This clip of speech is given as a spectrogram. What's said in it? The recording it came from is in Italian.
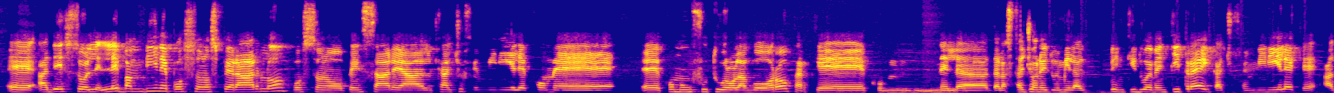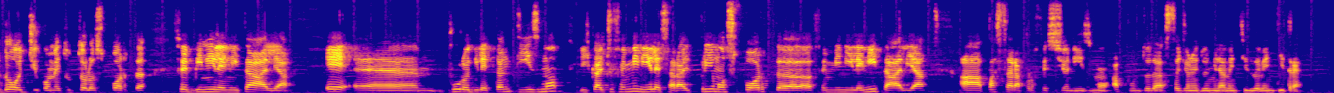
eh, adesso le, le, bambine possono sperarlo, possono pensare al calcio femminile come, eh, come un futuro lavoro, perché com- nel, dalla stagione 2022-23 il calcio femminile, che ad oggi come tutto lo sport femminile in Italia e eh, puro dilettantismo, il calcio femminile sarà il primo sport eh, femminile in Italia a passare a professionismo appunto dalla stagione 2022-23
